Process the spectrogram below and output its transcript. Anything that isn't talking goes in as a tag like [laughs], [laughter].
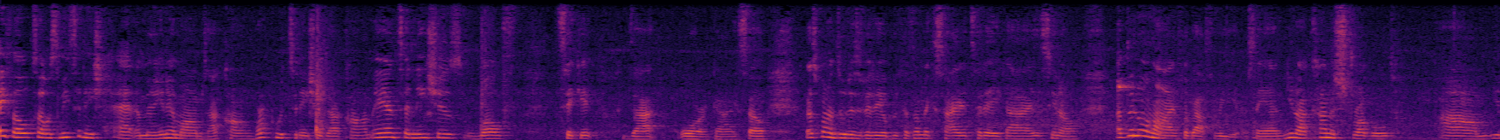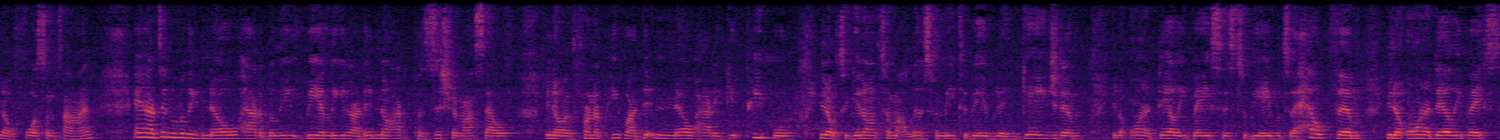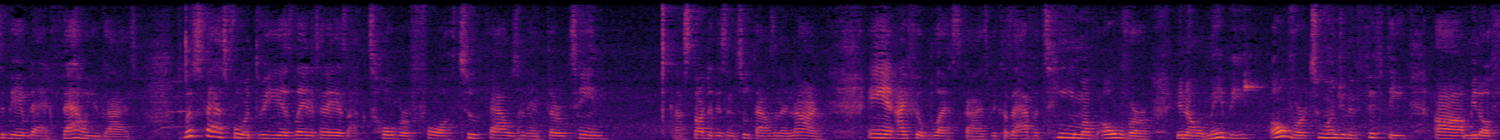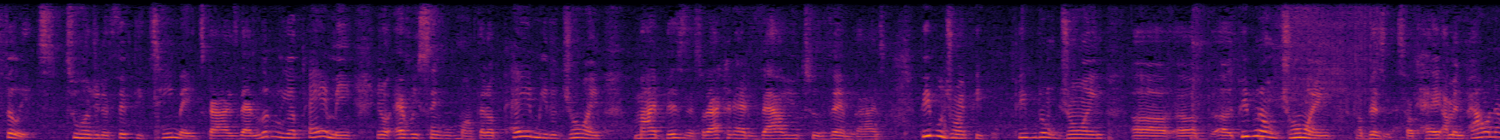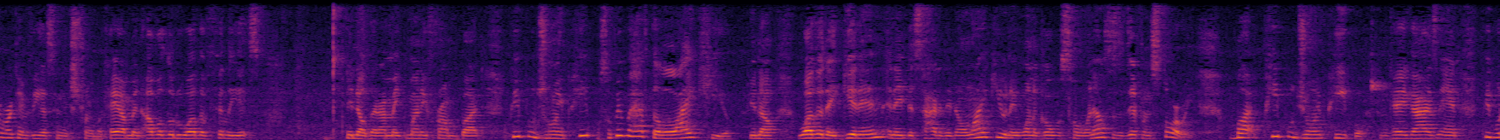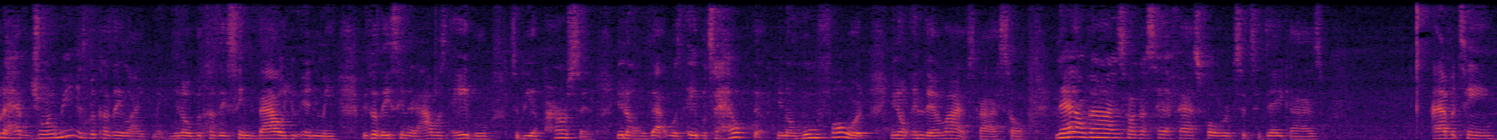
Hey folks, so it's me Tanisha at a millionairemoms.com, workwithtanisha.com, and Tanisha's Wealth Ticket.org, guys. So I just want to do this video because I'm excited today, guys. You know, I've been online for about three years, and you know, I kind of struggled um, you know, for some time. And I didn't really know how to believe, be a leader. I didn't know how to position myself, you know, in front of people. I didn't know how to get people, you know, to get onto my list for me to be able to engage them, you know, on a daily basis, to be able to help them, you know, on a daily basis, to be able to add value, guys. Let's fast forward three years later. Today is October 4th, 2013. I started this in 2009 and I feel blessed guys because I have a team of over you know maybe over 250 um, you know affiliates 250 teammates guys that literally are paying me you know every single month that are paying me to join my business so that I can add value to them guys. People join people. People don't join uh, uh, uh, people don't join a business okay? I'm in Power Network and VSN Extreme okay? I'm in other little other affiliates you know, that I make money from, but people join people. So people have to like you, you know, whether they get in and they decided they don't like you and they want to go with someone else is a different story. But people join people, okay, guys? And people that have joined me is because they like me, you know, because they seen value in me, because they seen that I was able to be a person, you know, that was able to help them, you know, move forward, you know, in their lives, guys. So now, guys, like I said, fast forward to today, guys. I have a team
